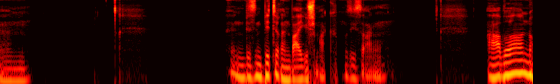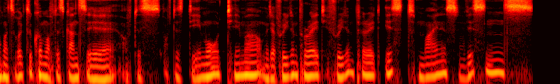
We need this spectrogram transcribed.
ähm, ein bisschen bitteren Beigeschmack, muss ich sagen. Aber nochmal zurückzukommen auf das ganze, auf das, auf das Demo-Thema mit der Freedom Parade. Die Freedom Parade ist meines Wissens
